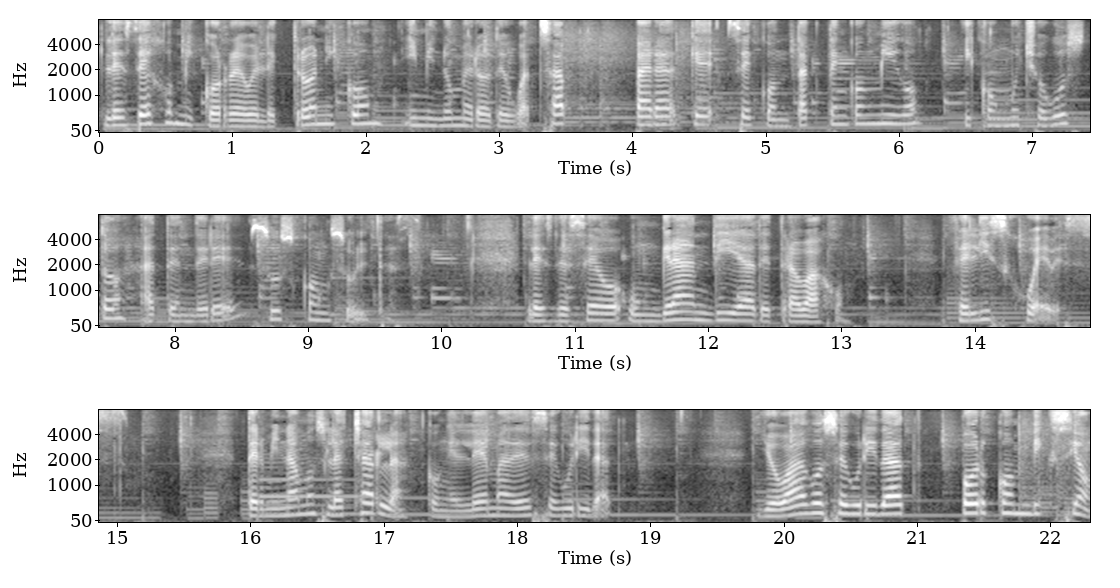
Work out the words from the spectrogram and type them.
les dejo mi correo electrónico y mi número de WhatsApp para que se contacten conmigo y con mucho gusto atenderé sus consultas. Les deseo un gran día de trabajo. Feliz jueves. Terminamos la charla con el lema de seguridad. Yo hago seguridad por convicción,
